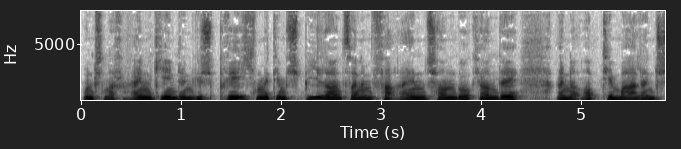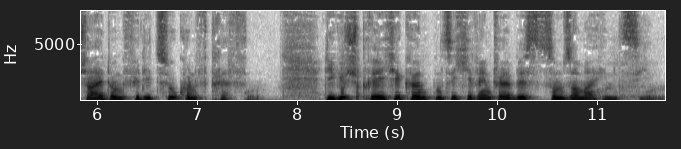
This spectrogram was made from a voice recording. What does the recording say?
und nach eingehenden Gesprächen mit dem Spieler und seinem Verein Chonbok Hyundai eine optimale Entscheidung für die Zukunft treffen. Die Gespräche könnten sich eventuell bis zum Sommer hinziehen.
